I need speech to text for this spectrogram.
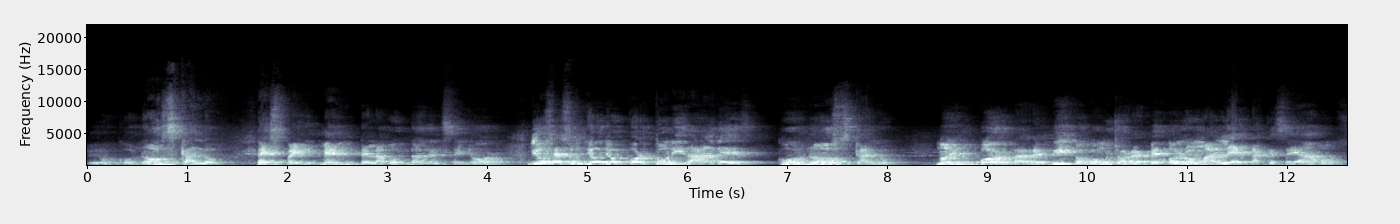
pero conózcalo. Experimente la bondad del Señor. Dios es un Dios de oportunidades. Conózcalo. No importa, repito con mucho respeto, lo maleta que seamos.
